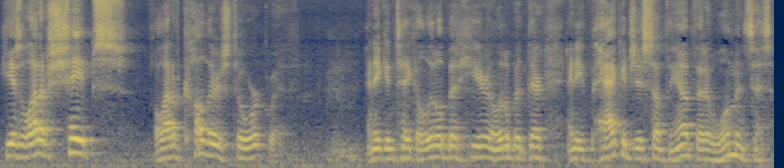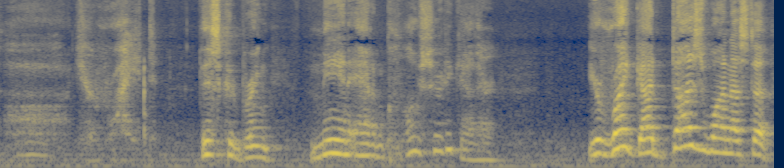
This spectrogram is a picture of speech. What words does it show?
He has a lot of shapes, a lot of colors to work with. And he can take a little bit here and a little bit there, and he packages something up that a woman says, Oh, you're right. This could bring me and Adam closer together. You're right. God does want us to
